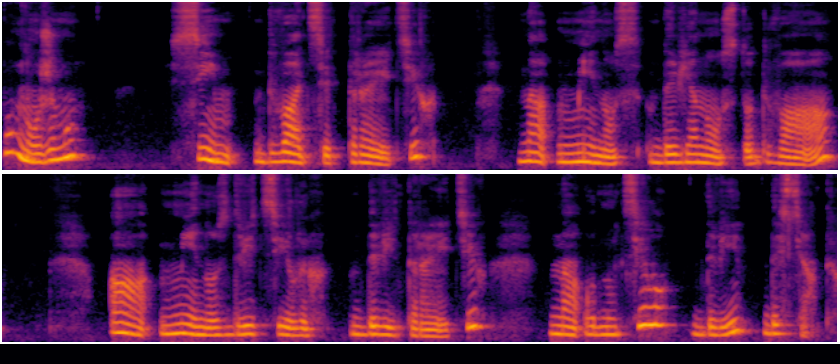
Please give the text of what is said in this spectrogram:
Помножимо 7 23 на мінус 92, а мінус 2,2 третіх на 1,2.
